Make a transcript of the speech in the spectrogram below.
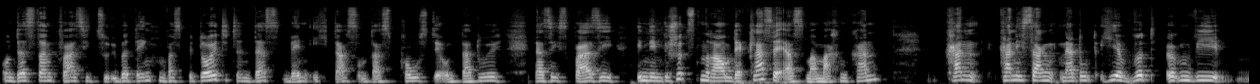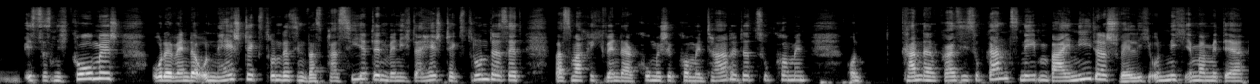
Und das dann quasi zu überdenken, was bedeutet denn das, wenn ich das und das poste? Und dadurch, dass ich es quasi in dem geschützten Raum der Klasse erstmal machen kann, kann, kann ich sagen, na du, hier wird irgendwie, ist das nicht komisch? Oder wenn da unten Hashtags drunter sind, was passiert denn, wenn ich da Hashtags drunter setze? Was mache ich, wenn da komische Kommentare dazu kommen? Und kann dann quasi so ganz nebenbei niederschwellig und nicht immer mit der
